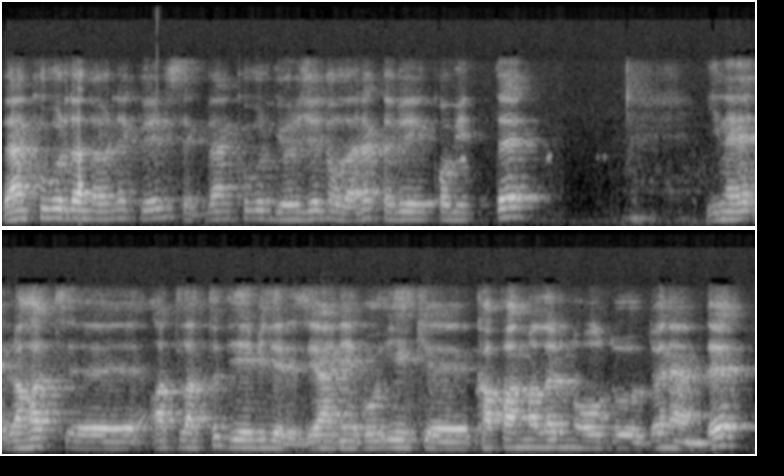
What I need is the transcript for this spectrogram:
Vancouver'dan örnek verirsek, Vancouver göreceli olarak tabii Covid'de yine rahat e, atlattı diyebiliriz. Yani bu ilk e, kapanmaların olduğu dönemde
